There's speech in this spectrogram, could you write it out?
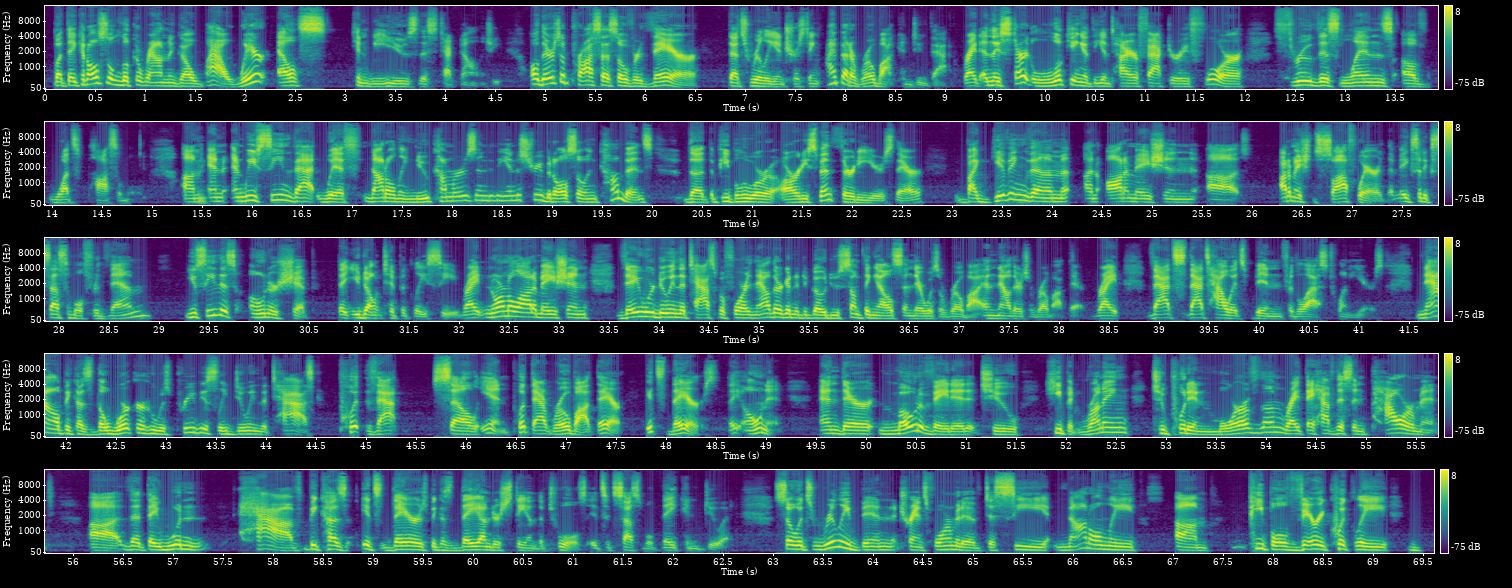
but they can also look around and go, wow, where else can we use this technology? Oh, there's a process over there that's really interesting. I bet a robot can do that, right? And they start looking at the entire factory floor through this lens of what's possible. Um, hmm. and, and we've seen that with not only newcomers into the industry, but also incumbents, the, the people who are already spent 30 years there, by giving them an automation, uh, automation software that makes it accessible for them. You see this ownership that you don't typically see, right? Normal automation, they were doing the task before, now they're going to go do something else and there was a robot and now there's a robot there, right? That's that's how it's been for the last 20 years. Now because the worker who was previously doing the task put that cell in, put that robot there. It's theirs. They own it. And they're motivated to keep it running, to put in more of them, right? They have this empowerment uh, that they wouldn't have because it's theirs because they understand the tools. It's accessible. They can do it. So it's really been transformative to see not only um, people very quickly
